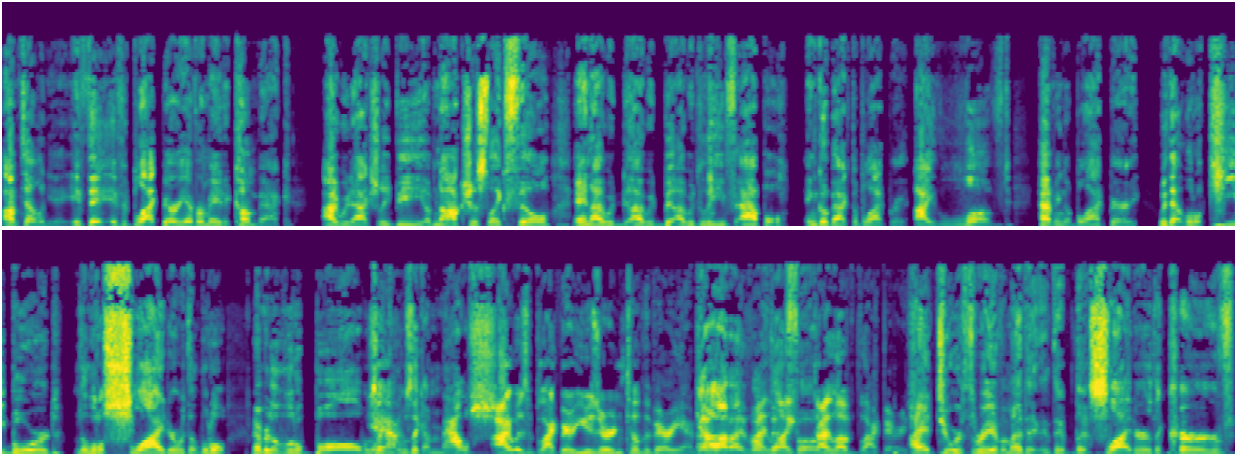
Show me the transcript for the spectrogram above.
I'm telling you, if they, if BlackBerry ever made a comeback, I would actually be obnoxious like Phil and I would, I would, I would leave Apple and go back to BlackBerry. I loved having a BlackBerry with that little keyboard, and the little slider with that little. Remember the little ball was Yeah. like it was like a mouse. I was a BlackBerry user until the very end. God, I love that liked, phone. I loved Blackberries. I had two or three of them. I had the, the, the slider, the curve,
